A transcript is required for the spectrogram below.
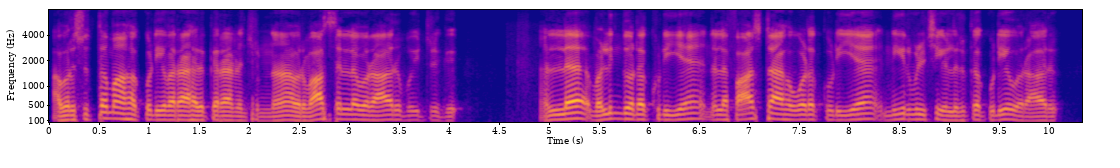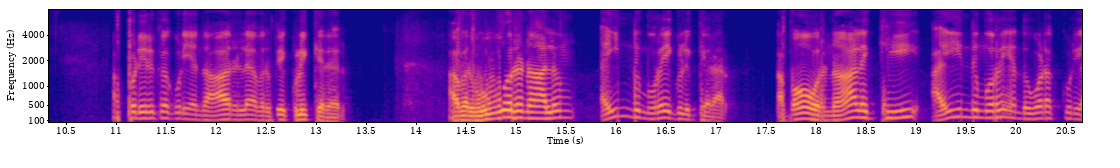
அவர் சுத்தமாக கூடியவராக சொன்னால் சொன்னா அவர் வாசல்ல ஒரு ஆறு போயிட்டு இருக்கு நல்ல வழிந்தோடக்கூடிய நல்ல ஃபாஸ்டாக ஓடக்கூடிய நீர்வீழ்ச்சிகள் இருக்கக்கூடிய ஒரு ஆறு. அப்படி இருக்கக்கூடிய அந்த ஆறுல அவர் போய் குளிக்கிறார். அவர் ஒவ்வொரு நாளும் ஐந்து முறை குளிக்கிறார். அப்போ ஒரு நாளைக்கு ஐந்து முறை அந்த ஓடக்கூடிய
